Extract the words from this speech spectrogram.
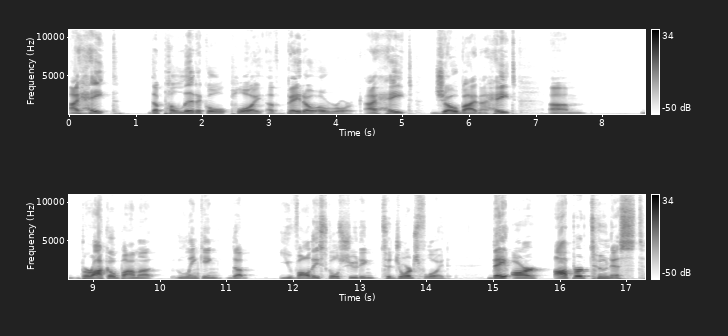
I hate the political ploy of Beto O'Rourke. I hate Joe Biden. I hate um, Barack Obama linking the Uvalde school shooting to George Floyd. They are opportunists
